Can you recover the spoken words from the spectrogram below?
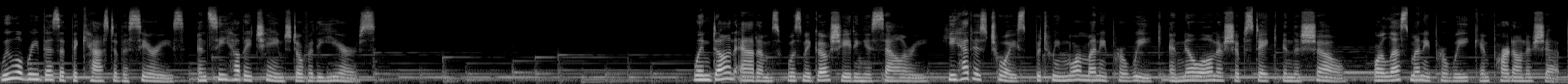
We will revisit the cast of the series and see how they changed over the years. When Don Adams was negotiating his salary, he had his choice between more money per week and no ownership stake in the show, or less money per week and part ownership.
